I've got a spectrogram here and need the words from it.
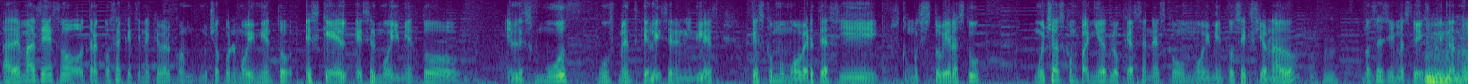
además de eso, otra cosa que tiene que ver con mucho con el movimiento es que es el movimiento el smooth movement que le dicen en inglés, que es como moverte así, pues como si estuvieras tú. Muchas compañías lo que hacen es como un movimiento seccionado. No sé si me estoy explicando.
